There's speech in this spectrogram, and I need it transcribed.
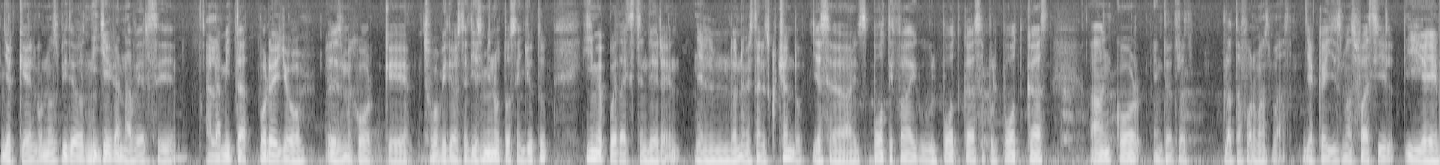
ya que algunos videos ni llegan a verse a la mitad. Por ello es mejor que suba videos de 10 minutos en YouTube y me pueda extender en, en donde me están escuchando, ya sea Spotify, Google Podcast, Apple Podcast Anchor, entre otras plataformas más, ya que ahí es más fácil y eh,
